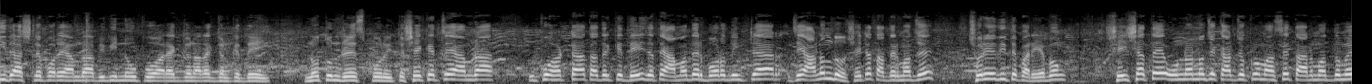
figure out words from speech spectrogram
ঈদ আসলে পরে আমরা বিভিন্ন উপহার একজন আরেকজনকে দেই, নতুন ড্রেস পরি। তো সেক্ষেত্রে আমরা উপহারটা তাদেরকে দেই যাতে আমাদের বড়দিনটার যে আনন্দ সেটা তাদের মাঝে ছড়িয়ে দিতে পারি এবং সেই সাথে অন্যান্য যে কার্যক্রম আছে তার মাধ্যমে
